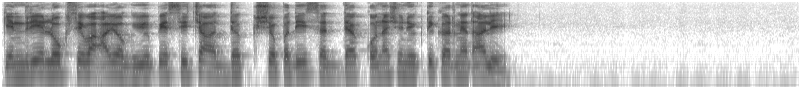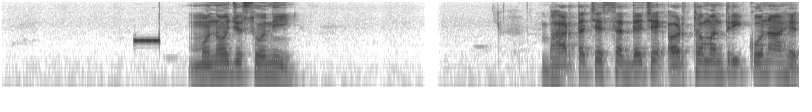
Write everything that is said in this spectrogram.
केंद्रीय लोकसेवा आयोग यू पी एस सीच्या अध्यक्षपदी सध्या कोणाची नियुक्ती करण्यात आली? मनोज सोनी. भारताचे सध्याचे अर्थमंत्री कोण आहेत?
